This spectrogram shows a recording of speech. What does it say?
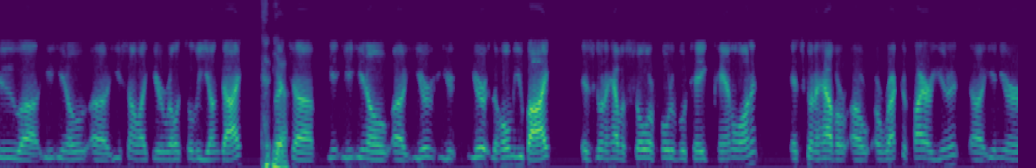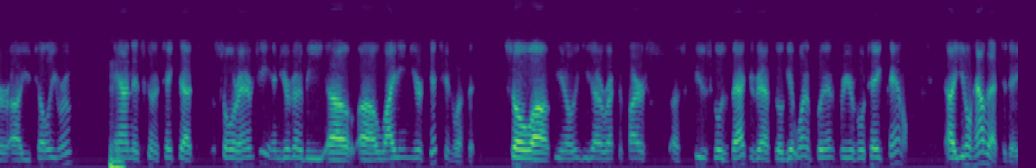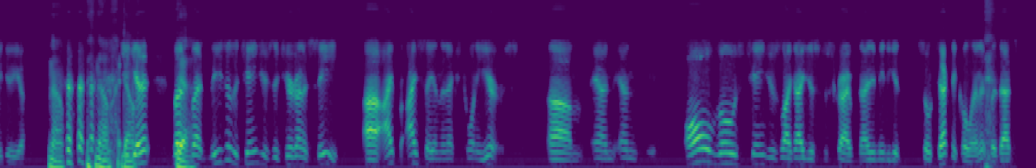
to uh, you, you know uh, you sound like you're a relatively young guy yeah. but uh, you, you, you know, uh, your your your the home you buy is going to have a solar photovoltaic panel on it. It's going to have a, a, a rectifier unit uh, in your uh, utility room, Mhm. and it's going to take that solar energy, and you're going to be uh, uh, lighting your kitchen with it. So uh, you know, you got a rectifier uh, fuse goes bad, you're going to have to go get one and put in for your voltaic panel. Uh, you don't have that today, do you? No. No, I you don't. get it? But Yeah. but these are the changes that you're going to see. Uh, I I say in the next 20 years, um, and and all those changes, like I just described. I didn't mean to get so technical in it, but that's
